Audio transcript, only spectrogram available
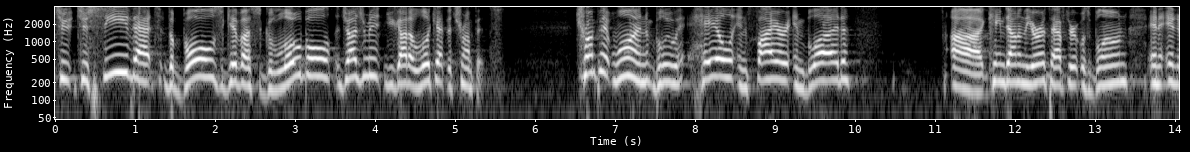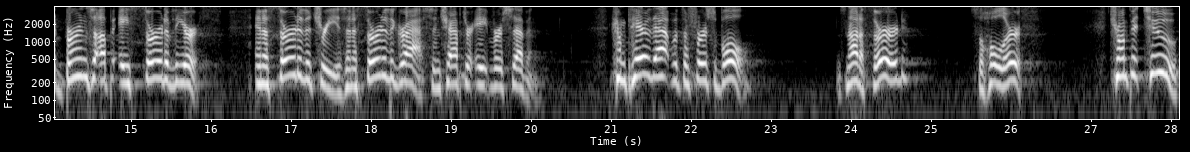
to, to see that the bowls give us global judgment, you got to look at the trumpets. Trumpet one blew hail and fire and blood, uh, came down on the earth after it was blown, and, and it burns up a third of the earth, and a third of the trees, and a third of the grass in chapter 8, verse 7. Compare that with the first bowl. It's not a third, it's the whole earth. Trumpet two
